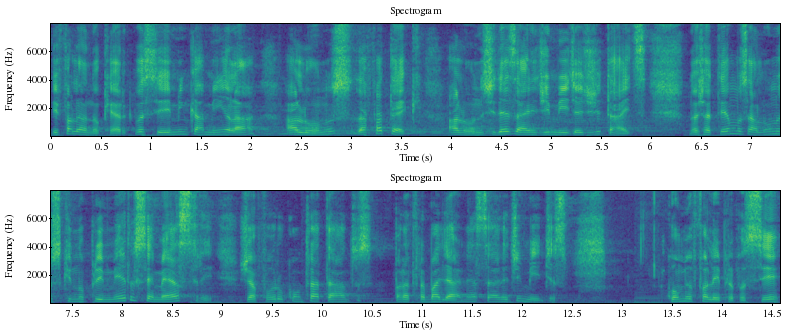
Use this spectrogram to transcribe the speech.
e falando, eu quero que você me encaminhe lá alunos da FATEC, alunos de design de mídias digitais. Nós já temos alunos que no primeiro semestre já foram contratados para trabalhar nessa área de mídias. Como eu falei para você,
